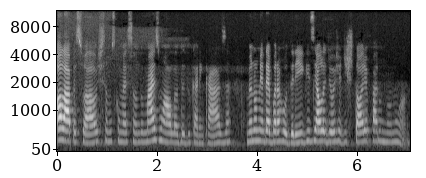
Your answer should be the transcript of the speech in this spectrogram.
Olá pessoal, estamos começando mais uma aula do Educar em Casa. Meu nome é Débora Rodrigues e a aula de hoje é de História para o nono ano.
